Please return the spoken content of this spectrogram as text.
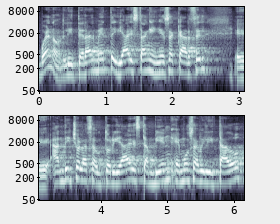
bueno, literalmente ya están en esa cárcel. Eh, han dicho las autoridades, también hemos habilitado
